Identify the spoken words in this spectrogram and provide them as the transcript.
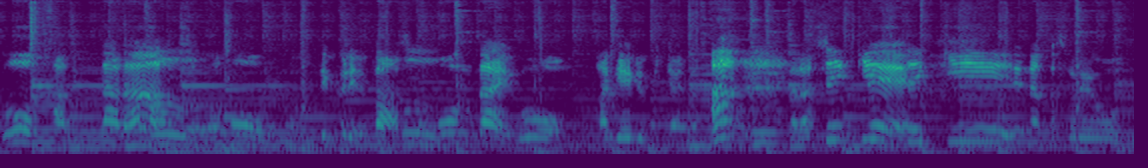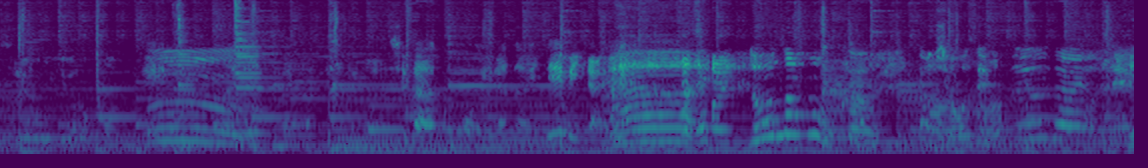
を買ったら、うんその本を持ってくれば、その本代をあげるみたいなことを言ったらしくてで。なんかそれをそれを喜んで、うんしばらく本いらないでみたいな。どんな本か。小説だよね。え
